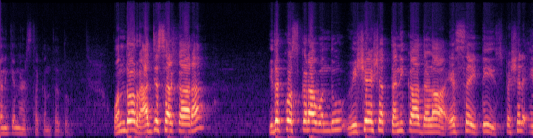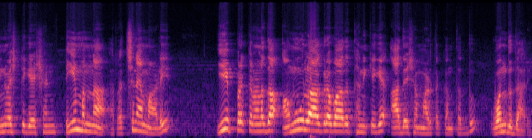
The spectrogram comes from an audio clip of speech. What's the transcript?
ತನಿಖೆ ನಡೆಸ್ತಕ್ಕಂಥದ್ದು. ಒಂದೋ ರಾಜ್ಯ ಸರ್ಕಾರ ಇದಕ್ಕೋಸ್ಕರ ಒಂದು ವಿಶೇಷ ತನಿಖಾ ದಳ, S I T special investigation ಟೀಮನ್ನು ರಚನೆ ಮಾಡಿ ಈ ಪ್ರಕರಣದ ಅಮೂಲಾಗ್ರವಾದ ತನಿಖೆಗೆ ಆದೇಶ ಮಾಡ್ತಕ್ಕಂಥದ್ದು ಒಂದು ದಾರಿ.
